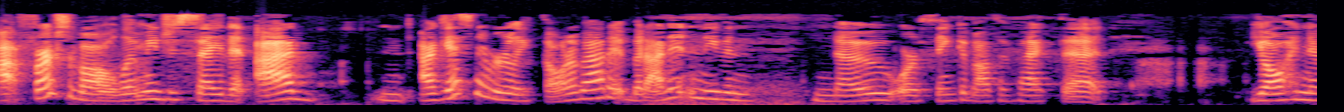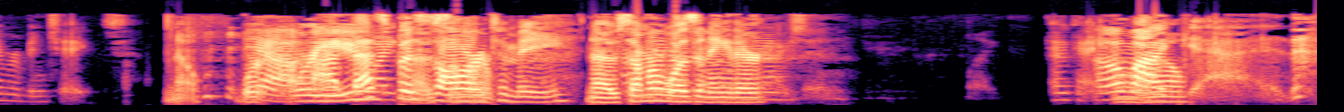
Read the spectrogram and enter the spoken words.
uh, first of all, let me just say that I, I guess never really thought about it, but I didn't even know or think about the fact that y'all had never been checked. No. Were, yeah, were I- you? that's No, bizarre Summer- to me. No, Summer wasn't either. Okay. Oh, Oh, my wow. god.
